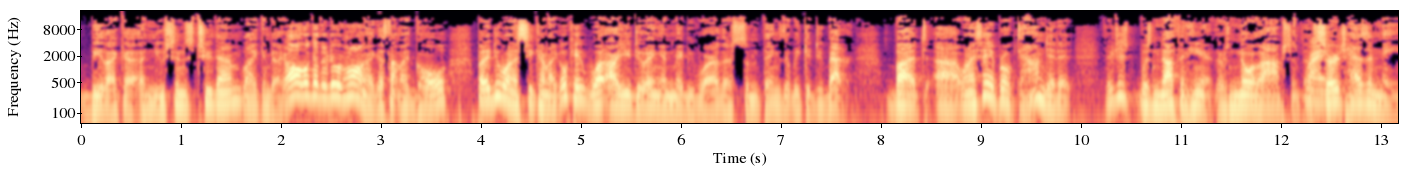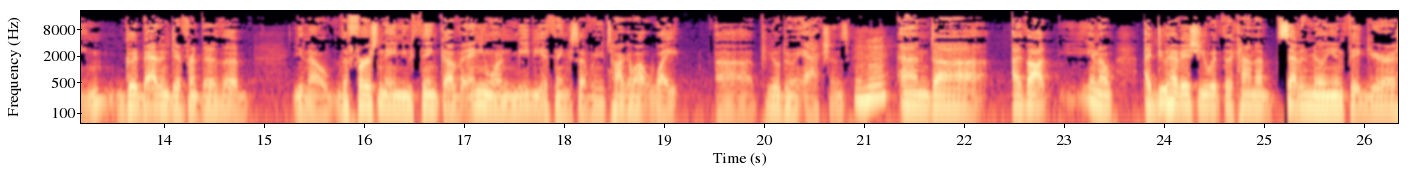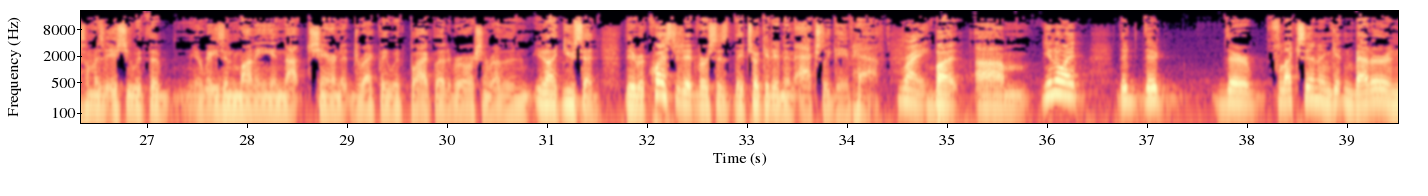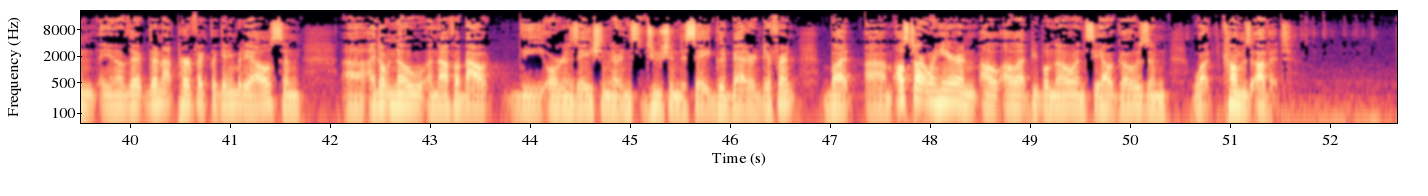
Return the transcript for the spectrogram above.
Be like a, a nuisance to them, like and be like, "Oh, look what they're doing wrong." Like that's not my goal, but I do want to see kind of like, okay, what are you doing, and maybe where are there some things that we could do better. But uh, when I say I broke down, did it? There just was nothing here. There was no other options. And Right. SURJ has a name, good, bad, and different. They're the you know, the first name you think of, anyone media thinks of when you talk about white uh, people doing actions. Mm-hmm. And uh, I thought, you know, I do have issue with the kind of seven million figure. Some has issue with the you know, raising money and not sharing it directly with Black Ocean rather than, you know, like you said, they requested it versus they took it in and actually gave half. Right. But um, you know, I they're, they're they're flexing and getting better, and you know they're they're not perfect like anybody else, and uh, I don't know enough about the organization or institution to say good, bad, or indifferent. But um, I'll start one here, and I'll, I'll let people know and see how it goes and what comes of it,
